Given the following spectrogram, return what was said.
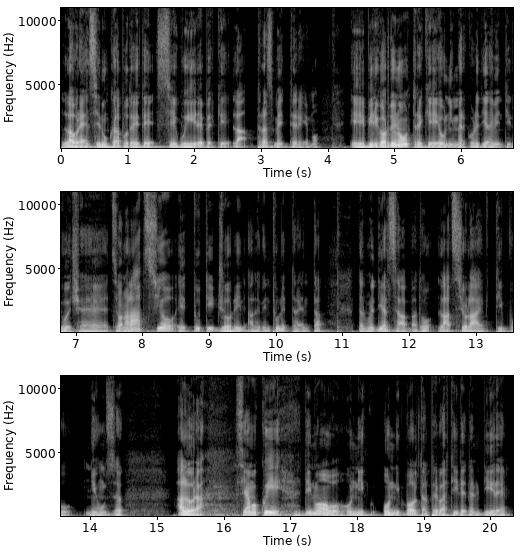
Laurenzi, dunque la potrete seguire perché la trasmetteremo. E vi ricordo inoltre che ogni mercoledì alle 22 c'è Zona Lazio e tutti i giorni alle 21.30 da lunedì al sabato, Lazio Live TV News. Allora, siamo qui di nuovo ogni, ogni volta al prepartire nel dire,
